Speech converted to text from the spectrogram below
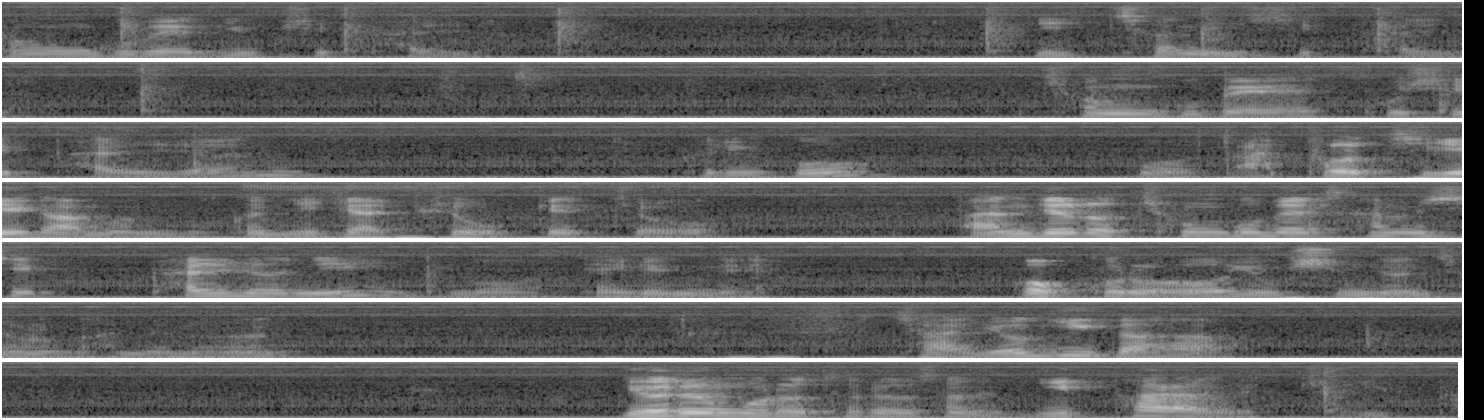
1968년, 2028년, 1998년, 그리고 뭐 앞으로 뒤에 가면 뭐 그건 얘기할 필요 없겠죠. 반대로 1938년이 뭐 되겠네요. 거꾸로 60년 전을 가면은 자 여기가 여름으로 들어서는 입하라 그랬죠. 입하.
